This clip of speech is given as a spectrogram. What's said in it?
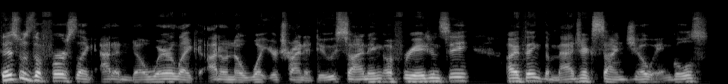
This was the first like out of nowhere, like I don't know what you're trying to do, signing a free agency. I think the Magic signed Joe Ingles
